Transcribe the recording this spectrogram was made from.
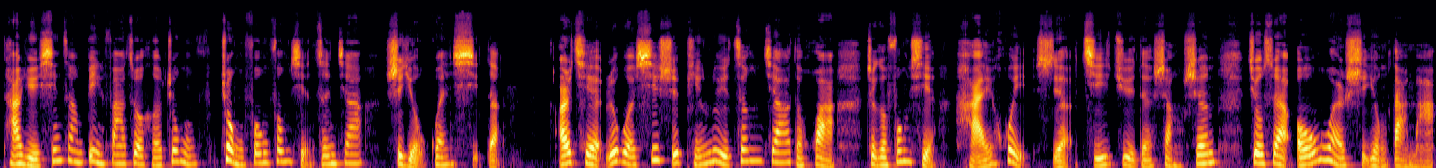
它与心脏病发作和中中风风险增加是有关系的。而且，如果吸食频率增加的话，这个风险还会是急剧的上升。就算偶尔使用大麻，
